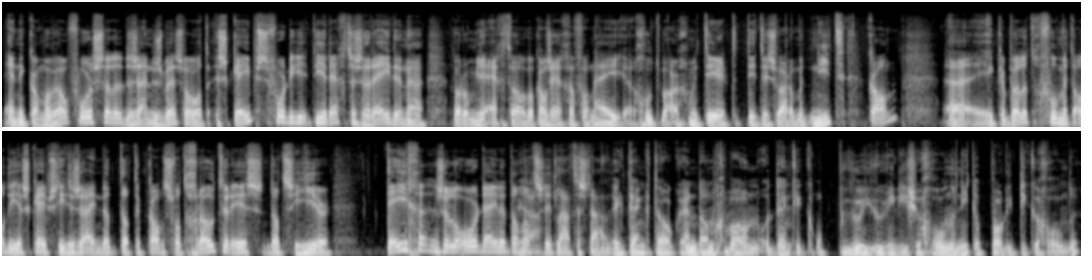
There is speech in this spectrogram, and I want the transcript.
En ik kan me wel voorstellen, er zijn dus best wel wat escapes voor die, die rechters, redenen waarom je echt wel kan zeggen van, hé, hey, goed beargumenteerd, dit is waarom het niet kan. Eh, ik heb wel het gevoel met al die escapes die er zijn, dat, dat de kans wat groter is dat ze hier tegen zullen oordelen dan Ja. dat ze dit laten staan. Ik denk het ook. En dan gewoon, denk ik, op puur juridische gronden, niet op politieke gronden.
